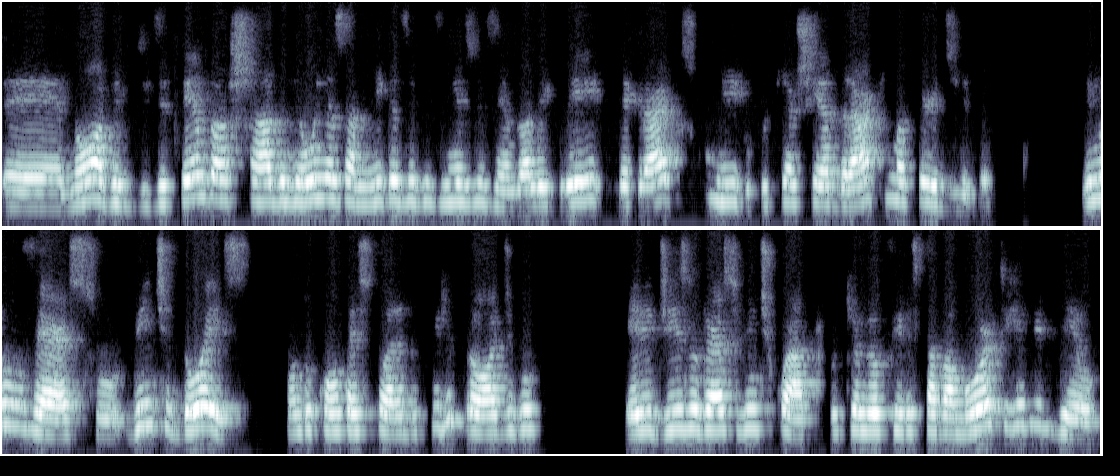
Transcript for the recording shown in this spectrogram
é, 9 ele diz: E tendo achado, reúne as amigas e vizinhas, dizendo: Alegrai-vos comigo, porque achei a dracma perdida. E no verso 22, quando conta a história do filho pródigo, ele diz no verso 24: Porque o meu filho estava morto e reviveu,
